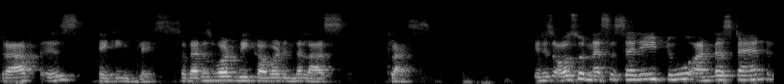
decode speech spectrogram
draft is taking place. So that is what we covered in the last class. It is also necessary to understand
